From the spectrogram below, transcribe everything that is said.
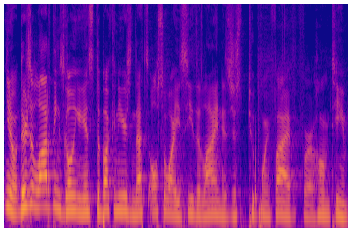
you know, there's a lot of things going against the Buccaneers, and that's also why you see the line is just 2.5 for a home team.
